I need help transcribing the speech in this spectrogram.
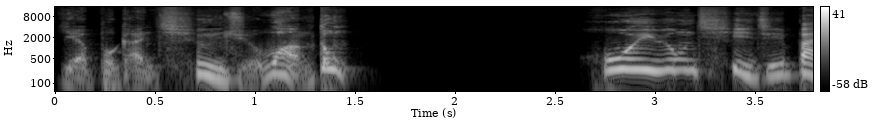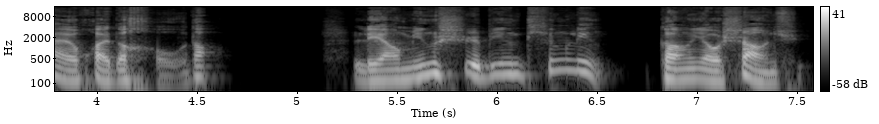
也不敢轻举妄动。”胡惟庸气急败坏的吼道。两名士兵听令，刚要上去，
